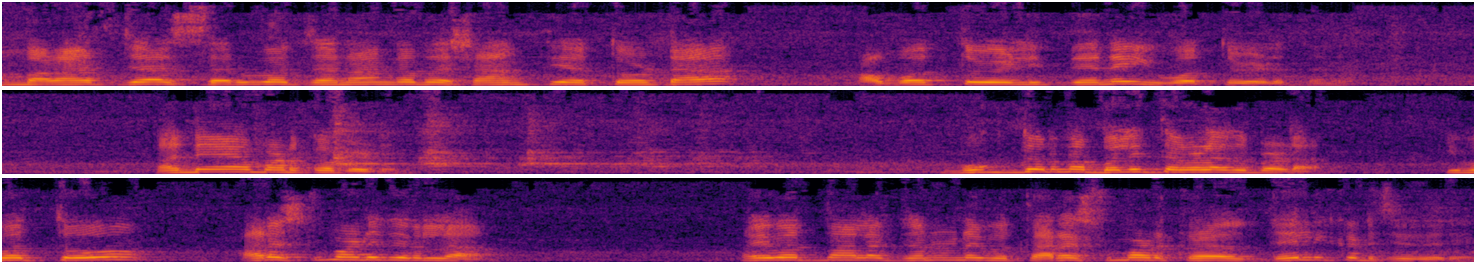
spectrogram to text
ನಮ್ಮ ರಾಜ್ಯ ಸರ್ವ ಜನಾಂಗದ ಶಾಂತಿಯ ತೋಟ. ಅವತ್ತು ಹೇಳಿದ್ದೇನೆ, ಇವತ್ತು ಹೇಳ್ತೇನೆ. ಅನ್ಯಾಯ ಮಾಡ್ಕೋಬೇಡಿ. ಮುಗ್ಧರನ್ನ ಬಲಿ ತಗೊಳ್ಳೋದು ಬೇಡ. ಇವತ್ತು ಅರೆಸ್ಟ್ ಮಾಡಿದಿರಲ್ಲ. ಐವತ್ನಾಲ್ಕು ಜನನ ಇವತ್ತು ಅರೆಸ್ಟ್ ಮಾಡಿ ಕ- ಜೈಲಿಗೆ ಕಳಿಸಿದಿರಿ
